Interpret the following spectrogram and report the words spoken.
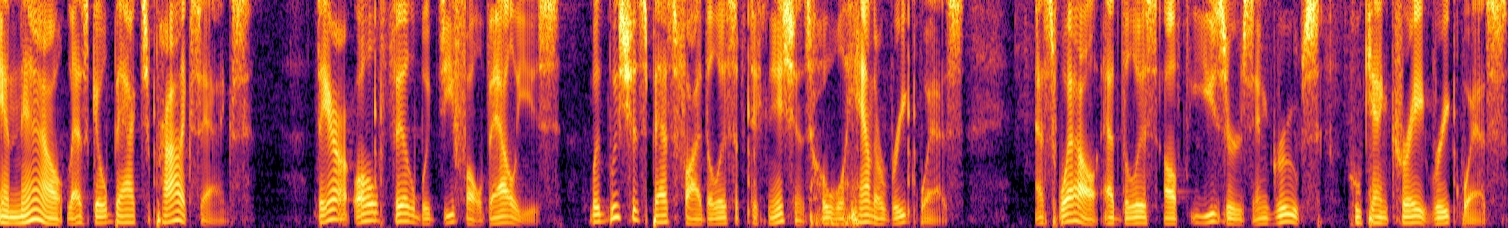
And now let's go back to product settings. They are all filled with default values, but we should specify the list of technicians who will handle requests, as well as the list of users and groups who can create requests.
